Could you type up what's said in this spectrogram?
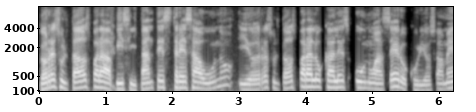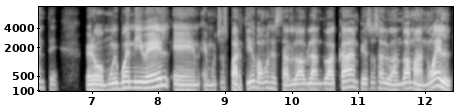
dos resultados para visitantes 3 a 1 y dos resultados para locales 1 a 0, curiosamente, pero muy buen nivel en, en muchos partidos, vamos a estarlo hablando acá, empiezo saludando a Manuel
